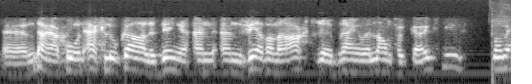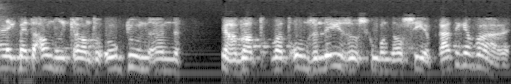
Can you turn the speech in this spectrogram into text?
eh, nou ja, gewoon echt lokale dingen. En, en verder naar achteren brengen we Land van Kuiksnieuws. Wat we eigenlijk met de andere kranten ook doen. En ja, wat, wat onze lezers gewoon als zeer prettig ervaren.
